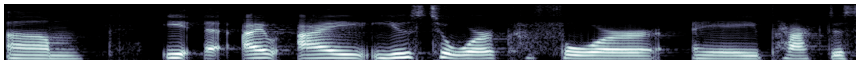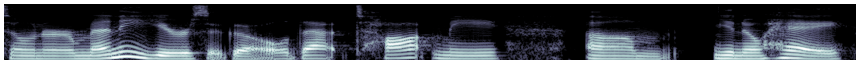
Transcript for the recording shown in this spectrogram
um, I, I used to work for a practice owner many years ago that taught me, um, you know, hey,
